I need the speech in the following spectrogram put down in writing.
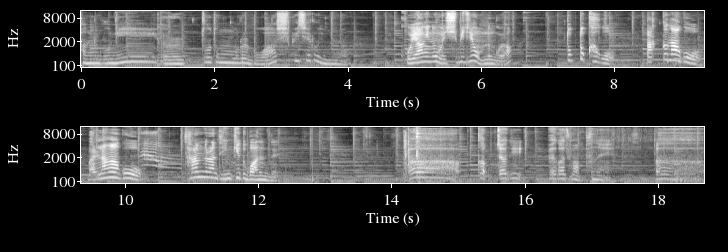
단군이 12동물을 모아 12지로 임명. 고양이는 왜 12지에 없는 거야? 똑똑하고 따끈하고 말랑하고 사람들한테 인기도 많은데. 아, 갑자기 배가 좀 아프네. 아.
